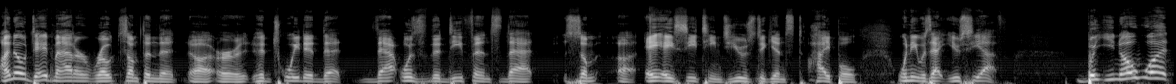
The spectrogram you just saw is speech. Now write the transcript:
i know dave matter wrote something that uh, uh, or had tweeted that that was the defense that some uh, AAC teams used against Heupel when he was at UCF. But you know what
